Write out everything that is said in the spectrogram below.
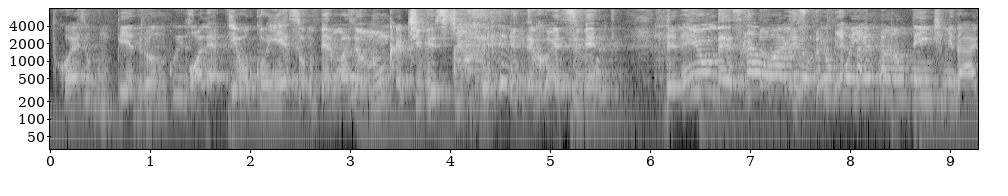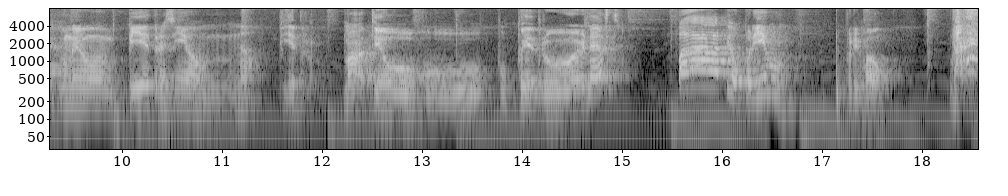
Tu conhece algum Pedro? Eu não conheço. Olha, eu conheço o Pedro, mas eu nunca tive esse tipo de, de conhecimento. De nenhum desses que Não, na que lista. eu, eu conheço, mas não tenho intimidade com nenhum Pedro, assim, eu, não. Pedro. Mano, tem o, o, o Pedro Ernesto, Pá, teu primo! o primão.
